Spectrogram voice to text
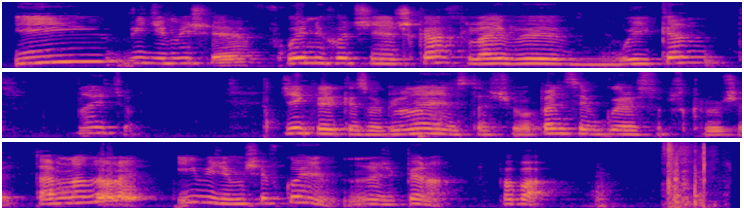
I widzimy się w kolejnych odcineczkach, live weekend. No i co? Dzięki wielkie za oglądanie, zostawcie łapencję w górę, subskrybujcie tam na dole i widzimy się w kolejnym. Na razie, piona. Pa, pa.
